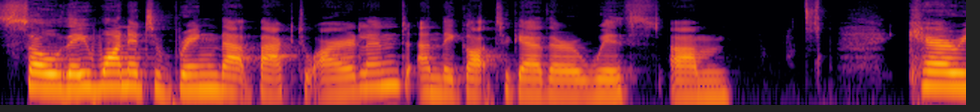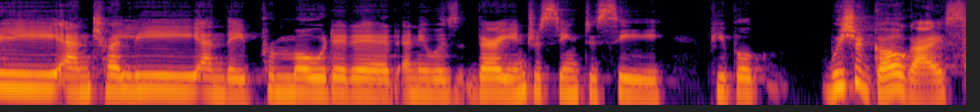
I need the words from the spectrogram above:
so they wanted to bring that back to Ireland, and they got together with um, Kerry and Tralee, and they promoted it, and it was very interesting to see people. We should go, guys.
